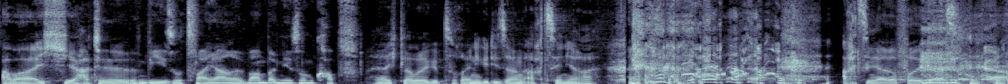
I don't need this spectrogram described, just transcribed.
aber ich hatte irgendwie so zwei Jahre waren bei mir so im Kopf. Ja, ich glaube, da gibt es auch einige, die sagen 18 Jahre. 18 Jahre Vollgas. Ja.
